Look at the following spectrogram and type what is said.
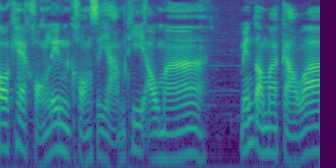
ก็แค่ของเล่นของสยามที่เอามา เม้นต่อมากล่าวว่า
